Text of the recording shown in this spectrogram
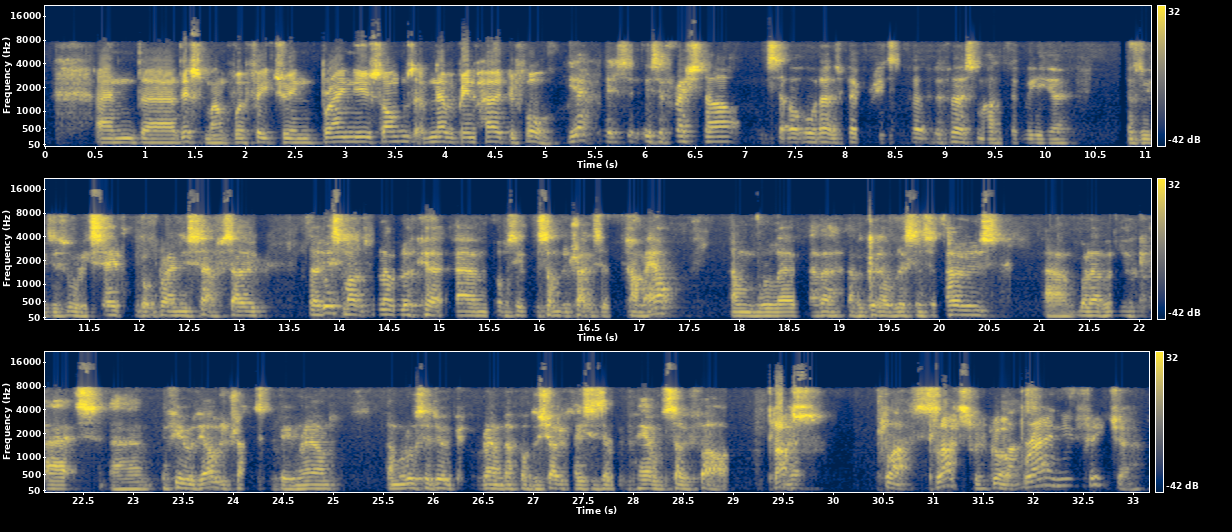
and uh, this month we're featuring brand new songs that have never been heard before. Yeah, it's it's a fresh start. So, although it's February, it's the the first month that we, uh, as we just already said, we've got brand new stuff. So, so this month we'll have a look at um, obviously some of the tracks that have come out, and we'll uh, have a have a good old listen to those. Um, we'll have a look at um, a few of the older tracks that have been around, and we'll also do a bit of a roundup of the showcases that we've held so far. Plus, Plus, plus we've got Plus. a brand new feature.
